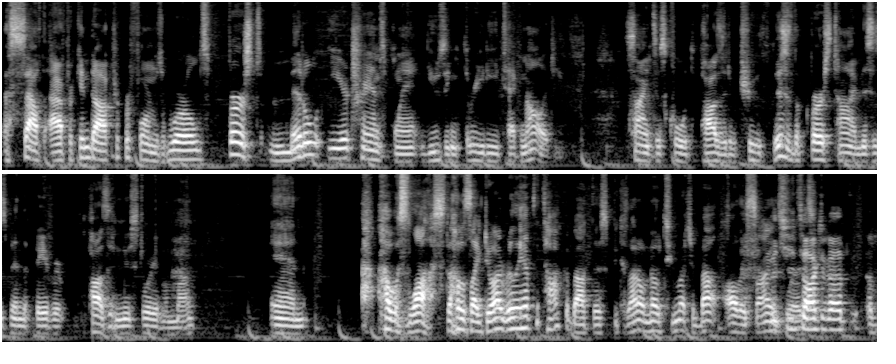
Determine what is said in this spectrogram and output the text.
A South African doctor performs world's first middle ear transplant using 3D technology. Science is cool with the positive truth. This is the first time this has been the favorite positive news story of a month. And I was lost. I was like, do I really have to talk about this? Because I don't know too much about all this science. Which you words. talked about uh,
